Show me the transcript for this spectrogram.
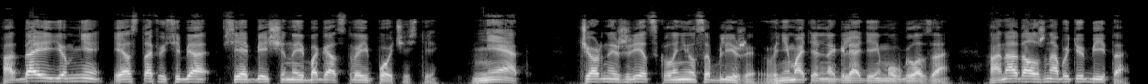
Отдай ее мне и оставь у себя все обещанные богатства и почести». «Нет!» Черный жрец склонился ближе, внимательно глядя ему в глаза. «Она должна быть убита.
